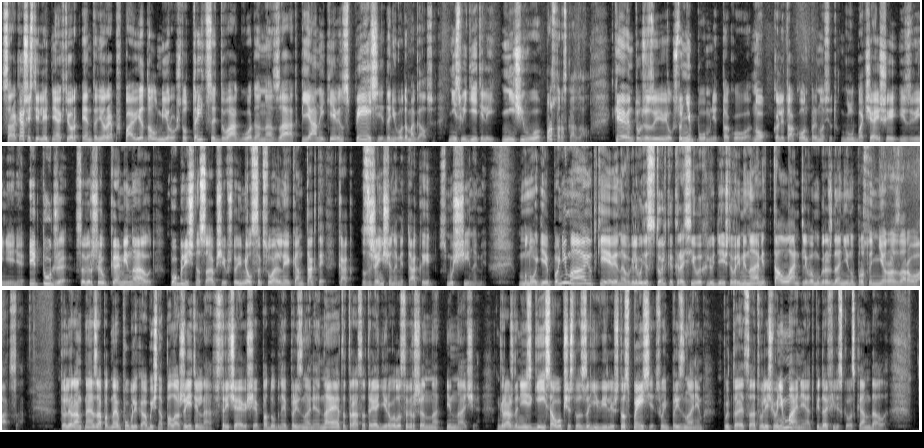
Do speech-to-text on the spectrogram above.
46-летний актер Энтони Рэп поведал миру, что 32 года назад пьяный Кевин Спейси до него домогался. Ни свидетелей, ничего, просто рассказал. Кевин тут же заявил, что не помнит такого, но, коли так, он приносит глубочайшие извинения. И тут же совершил камин публично сообщив, что имел сексуальные контакты как с женщинами, так и с мужчинами. Многие понимают Кевина. В Голливуде столько красивых людей, что временами талантливому гражданину просто не разорваться. Толерантная западная публика, обычно положительно встречающая подобные признания, на этот раз отреагировала совершенно иначе. Граждане из гей-сообщества заявили, что Спейси своим признанием пытается отвлечь внимание от педофильского скандала.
